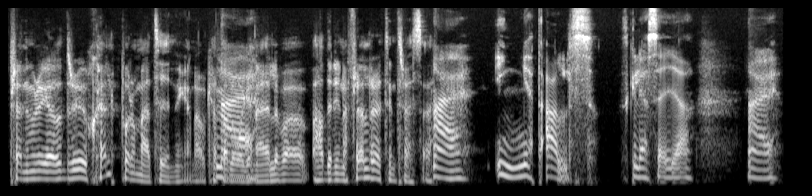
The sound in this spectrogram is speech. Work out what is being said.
Prenumererade du själv på de här tidningarna och katalogerna? Nej. Eller vad, hade dina föräldrar ett intresse? Nej, inget alls skulle jag säga. Nej.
